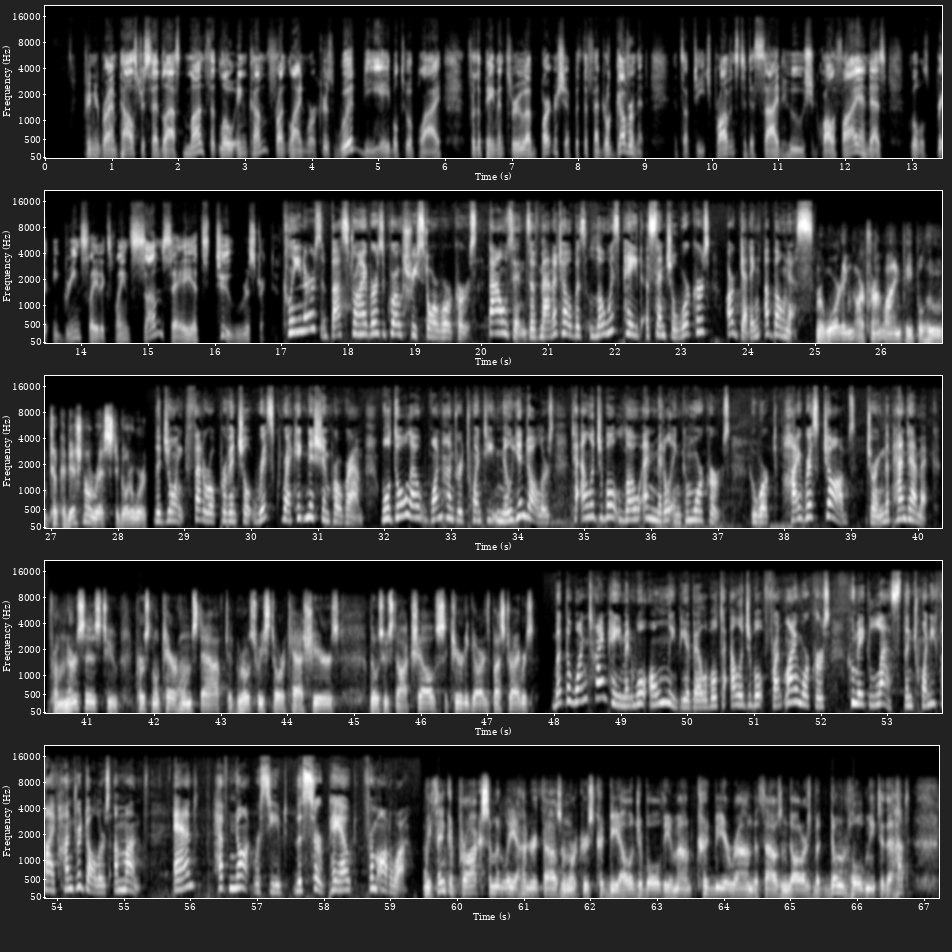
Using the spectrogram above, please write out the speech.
Premier Brian Pallister said last month that low income frontline workers would be able to apply for the payment through a partnership with the federal government. It's up to each province to decide who should qualify, and as Global's Brittany Greenslade explains, some say it's too restrictive. Cleaners, bus drivers, grocery store workers, thousands of Manitoba's lowest paid essential workers are getting a bonus. Rewarding our frontline people who took additional risks to go to work. The joint federal provincial risk recognition program will dole out $120 million to eligible low and middle income workers who worked high risk jobs during the pandemic. From nurses to personal care home staff to grocery store cashiers, those who stock shelves, security guards, bus drivers. But the one time payment will only be available to eligible frontline workers who make less than $2,500 a month and have not received the CERB payout from Ottawa. We think approximately 100,000 workers could be eligible. The amount could be around $1,000, but don't hold me to that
